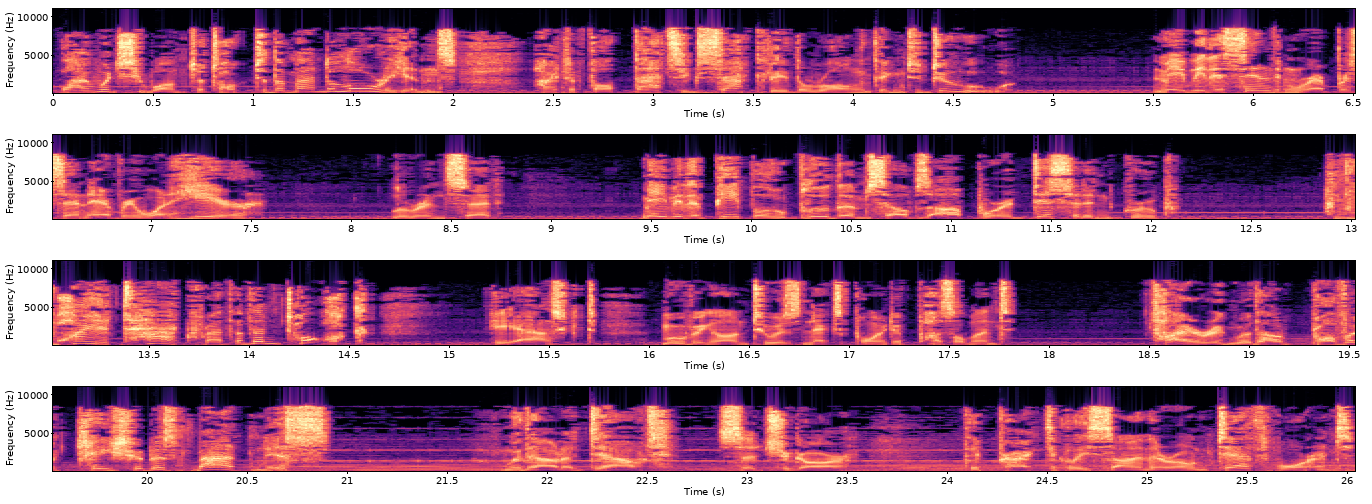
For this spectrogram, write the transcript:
why would she want to talk to the Mandalorians? I'd have thought that's exactly the wrong thing to do. Maybe the Synthen represent everyone here, Larin said. Maybe the people who blew themselves up were a dissident group. And why attack rather than talk? he asked, moving on to his next point of puzzlement. Firing without provocation is madness. Without a doubt, said Shigar. They practically signed their own death warrant.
